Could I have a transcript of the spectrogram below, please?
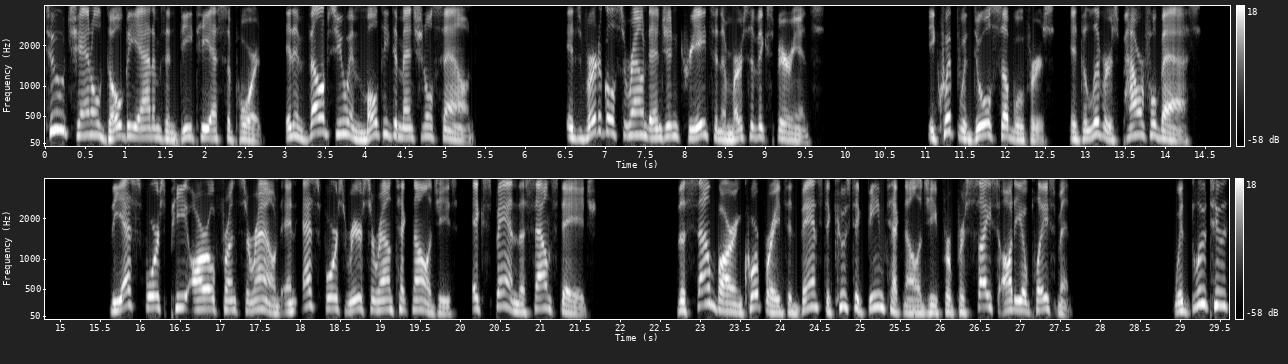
2-channel Dolby Atmos and DTS support, it envelops you in multi-dimensional sound. Its vertical surround engine creates an immersive experience. Equipped with dual subwoofers, it delivers powerful bass. The S-Force PRO front surround and S-Force rear surround technologies expand the soundstage. The soundbar incorporates advanced acoustic beam technology for precise audio placement. With Bluetooth,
